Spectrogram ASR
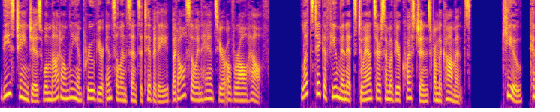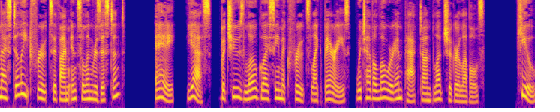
These changes will not only improve your insulin sensitivity but also enhance your overall health. Let's take a few minutes to answer some of your questions from the comments. Q. Can I still eat fruits if I'm insulin resistant? A. Yes, but choose low glycemic fruits like berries, which have a lower impact on blood sugar levels. Q.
